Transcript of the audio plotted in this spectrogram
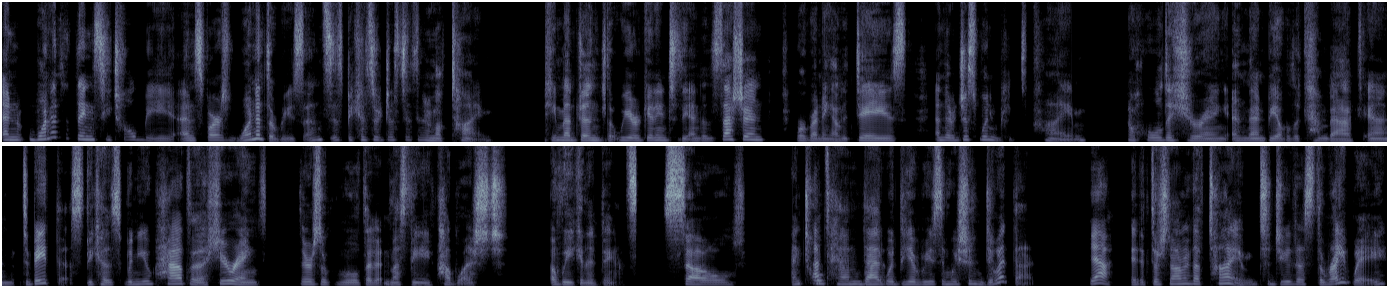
and one of the things he told me, as far as one of the reasons, is because there just isn't enough time. He mentioned that we are getting to the end of the session, we're running out of days, and there just wouldn't be time to hold a hearing and then be able to come back and debate this. Because when you have a hearing, there's a rule that it must be published a week in advance. So I told That's- him that would be a reason we shouldn't do it then. Yeah. If there's not enough time to do this the right way,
